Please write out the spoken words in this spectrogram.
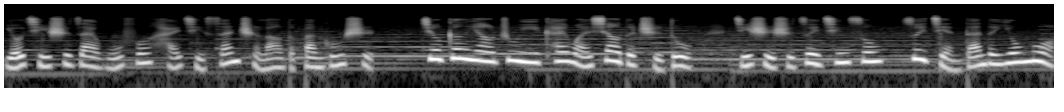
尤其是在无风还起三尺浪的办公室，就更要注意开玩笑的尺度。即使是最轻松、最简单的幽默，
